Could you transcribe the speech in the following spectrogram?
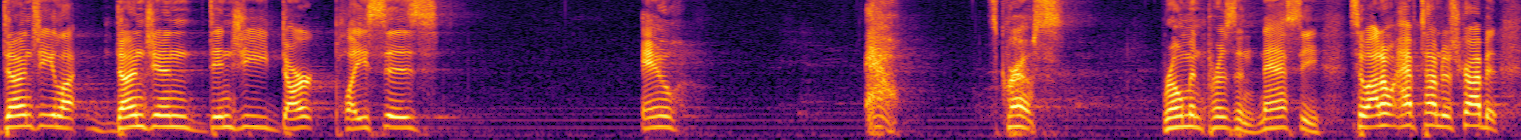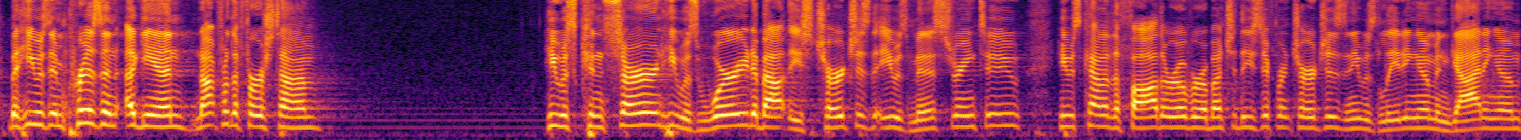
dungy, like dungeon, dingy, dark places. Ew. Ow gross. Roman prison, nasty. So I don't have time to describe it. But he was in prison again, not for the first time. He was concerned. He was worried about these churches that he was ministering to. He was kind of the father over a bunch of these different churches, and he was leading them and guiding them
